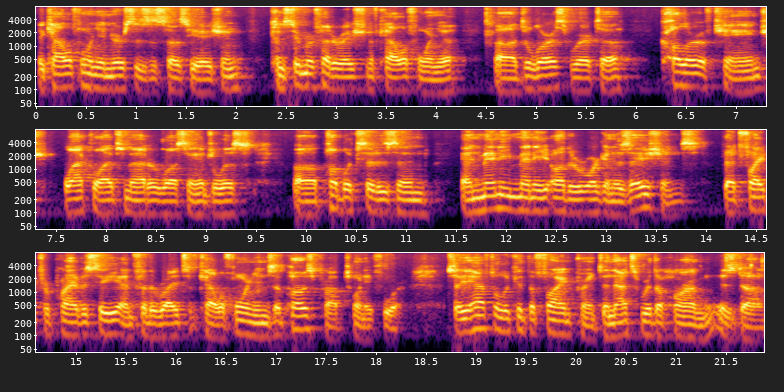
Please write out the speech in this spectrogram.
the California Nurses Association, Consumer Federation of California, uh, Dolores Huerta, Color of Change, Black Lives Matter Los Angeles, uh, Public Citizen, and many, many other organizations that fight for privacy and for the rights of Californians oppose Prop 24. So you have to look at the fine print, and that's where the harm is done.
